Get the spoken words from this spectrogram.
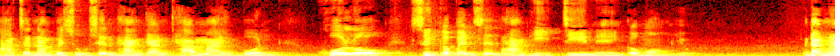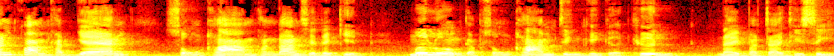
อาจจะนำไปสู่เส้นทางการค้าใหม่บนขั้วโลก ซึ่งก็เป็นเส้นทางที่จีนเองก็มองอยู่ ดังนั้นความขัดแย้งสงครามทางด้านเศรษฐกิจ เมื่อรวมกับสงครามจริงที่เกิดขึ้นในปัจจัยที่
